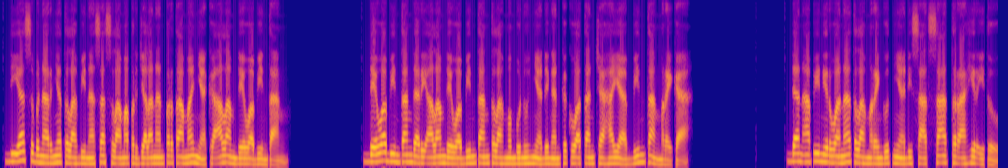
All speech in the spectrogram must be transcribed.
Dia sebenarnya telah binasa selama perjalanan pertamanya ke alam Dewa Bintang. Dewa Bintang dari alam Dewa Bintang telah membunuhnya dengan kekuatan cahaya bintang mereka. Dan api nirwana telah merenggutnya di saat-saat terakhir itu.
